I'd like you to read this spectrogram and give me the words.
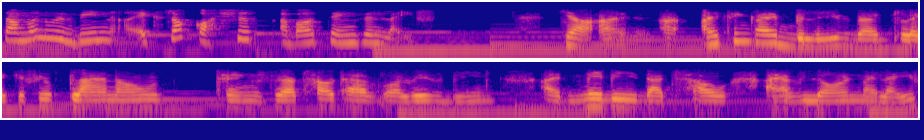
someone who's been extra cautious about things in life. yeah I, I i think i believe that like if you plan out things that's how i've always been i maybe that's how i have learned my life.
